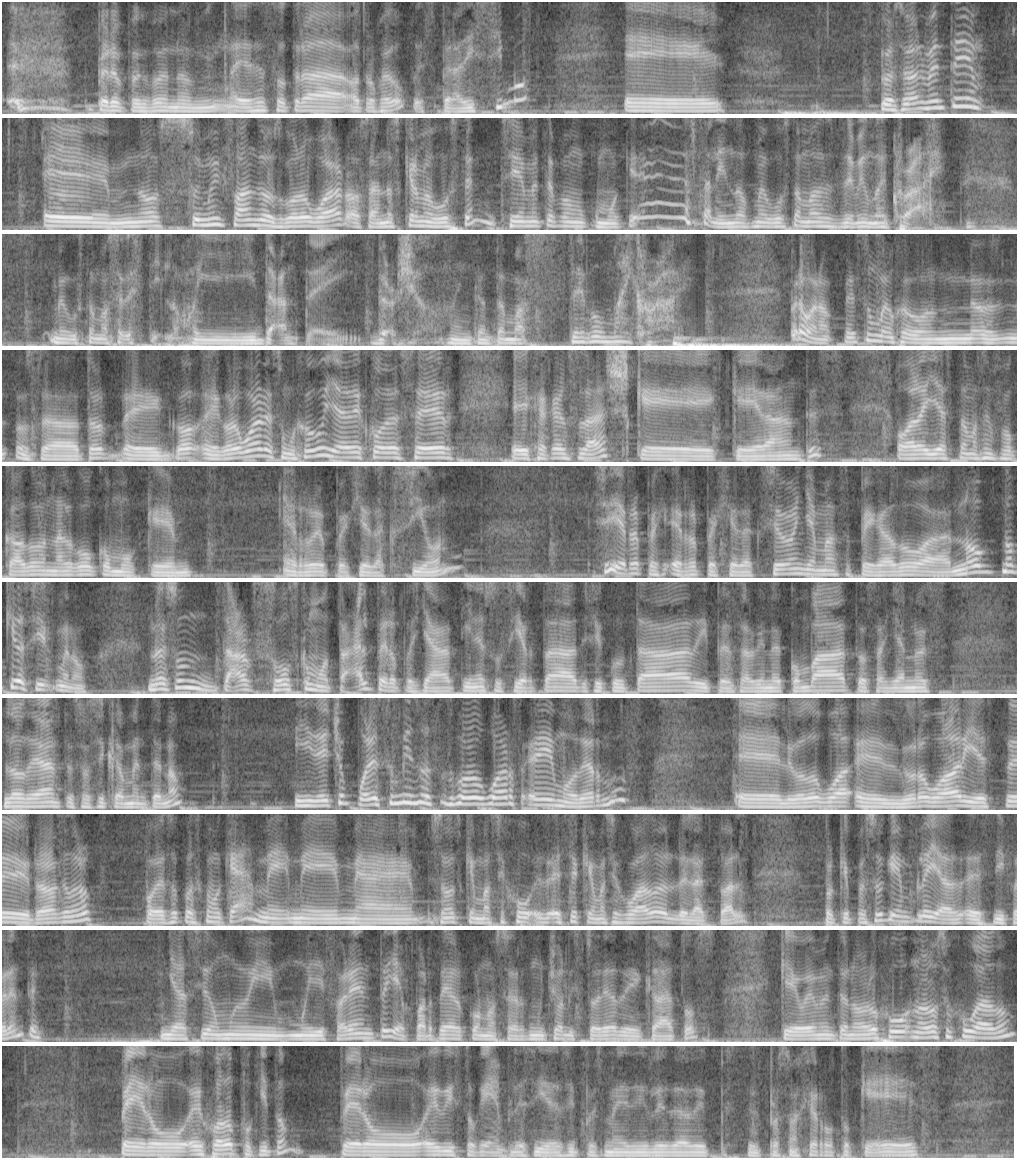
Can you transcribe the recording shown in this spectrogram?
pero pues bueno, ese es otra, otro juego, pues, esperadísimo. Eh, personalmente, eh, no soy muy fan de los God of War, o sea, no es que no me gusten, simplemente como, que eh, está lindo, me gusta más Devil May Cry. Me gusta más el estilo y Dante y Virgil, me encanta más Devil May Cry. Pero bueno, es un buen juego. O sea, eh, God, of War es un buen juego, ya dejó de ser el hack and slash que, que era antes. Ahora ya está más enfocado en algo como que RPG de acción Sí, RPG, RPG, de acción, ya más pegado a. No, no quiero decir, bueno, no es un Dark Souls como tal, pero pues ya tiene su cierta dificultad y pensar bien el combate, o sea, ya no es lo de antes, básicamente, ¿no? Y de hecho, por eso mismo estos God of War eh, modernos, el, God of War, el God War y este Ragnarok, por eso pues como que ah, me, me, son los que más he jugado, ese que más he jugado, el, actual, porque pues su gameplay ya es diferente ya ha sido muy muy diferente y aparte de conocer mucho la historia de Kratos que obviamente no lo no los he jugado pero he jugado poquito pero he visto gameplays y así pues me dio la idea de pues, del personaje roto que es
